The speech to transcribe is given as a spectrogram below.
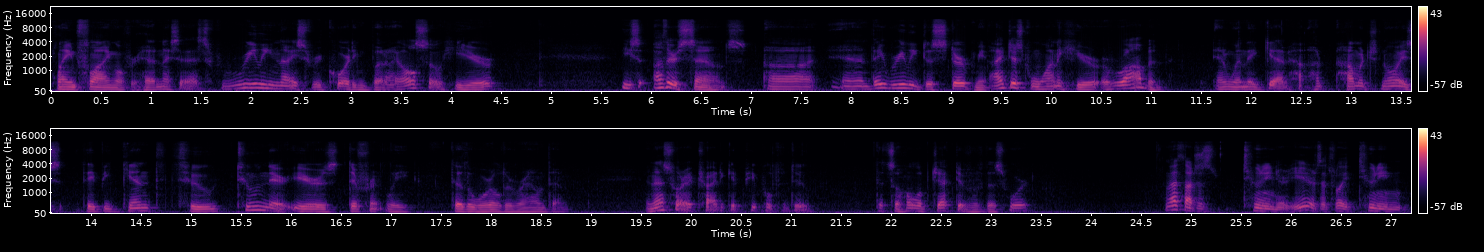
plane flying overhead. And I say, that's really nice recording, but I also hear these other sounds, uh, and they really disturb me. I just want to hear a robin. And when they get how, how much noise, they begin to tune their ears differently to the world around them. And that's what I try to get people to do. That's the whole objective of this work. And that's not just tuning your ears, that's really tuning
